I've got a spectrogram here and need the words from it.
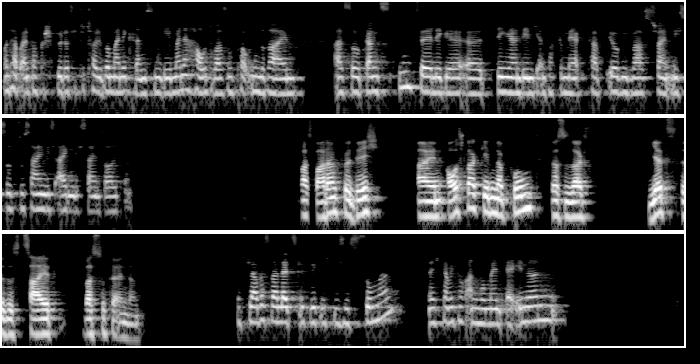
und habe einfach gespürt, dass ich total über meine Grenzen gehe. Meine Haut war super unrein. Also ganz unzählige äh, Dinge, an denen ich einfach gemerkt habe, irgendwas scheint nicht so zu sein, wie es eigentlich sein sollte. Was war dann für dich ein ausschlaggebender Punkt, dass du sagst, jetzt ist es Zeit, was zu verändern? Ich glaube, es war letztlich wirklich diese Summe. Ich kann mich noch an einen Moment erinnern. Ich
